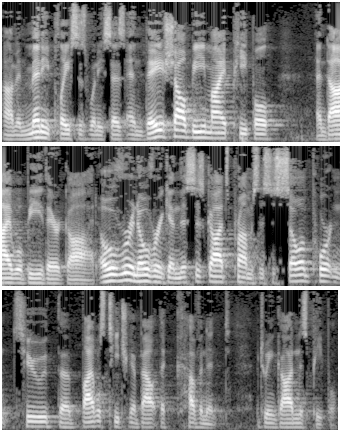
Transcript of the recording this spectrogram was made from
um, in many places when he says, And they shall be my people, and I will be their God. Over and over again, this is God's promise. This is so important to the Bible's teaching about the covenant between God and his people.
